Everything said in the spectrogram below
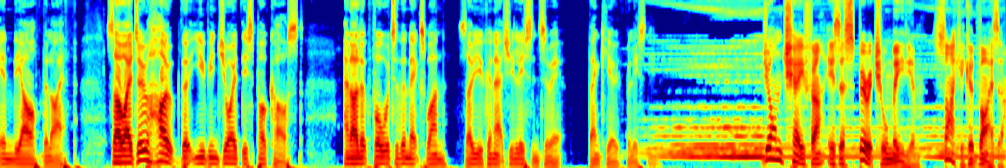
in the afterlife. So I do hope that you've enjoyed this podcast, and I look forward to the next one so you can actually listen to it. Thank you for listening. John Chafer is a spiritual medium, psychic advisor,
